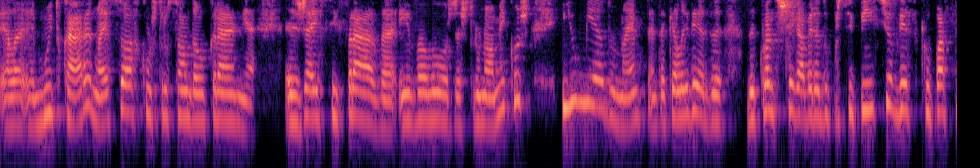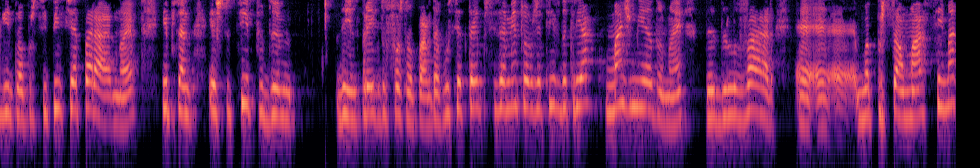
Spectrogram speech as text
ela, é muito cara, não é? Só a reconstrução da Ucrânia eh, já é cifrada em valores astronómicos e o medo, não é? Portanto, aquela ideia de, de quando se chega à beira do precipício, vê-se que o passo seguinte ao precipício é parar, não é? E, portanto, este tipo de de emprego de força por parte da Rússia tem precisamente o objetivo de criar mais medo, não é? De, de levar uh, uma pressão máxima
